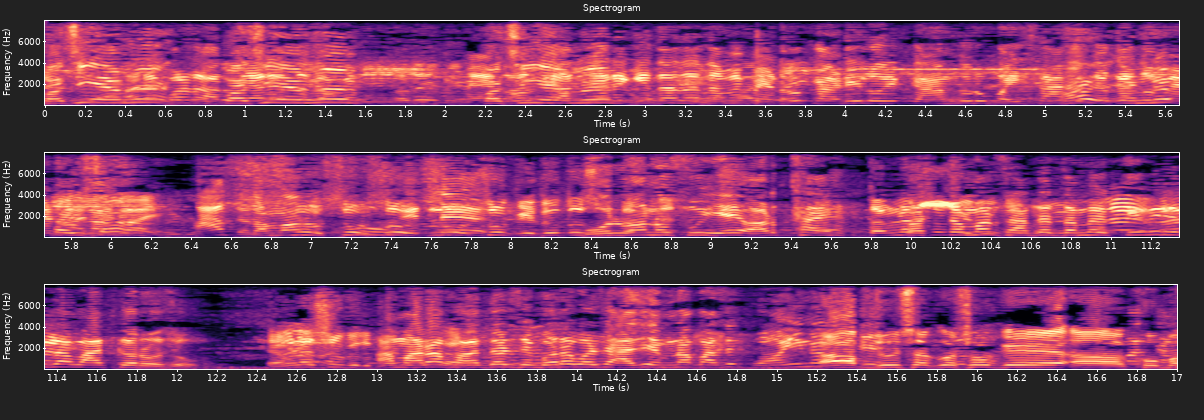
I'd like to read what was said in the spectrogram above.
પછી એમને પછી એમને પછી એમને તમે પેટ્રોલ કાઢી લો એક કામ કરું પૈસા એમને પૈસા- આ તમારું શું- શું? શું- એટલે શું કીધું શું બોલવાનું શું એ અર્થ થાય? કસ્ટમર સાથે તમે કેવી રીતે વાત કરો છો? એમણે શું કીધું? આ મારા ફાધર છે બરાબર છે. આજે એમના પાસે કોઈન જ આપ જોઈ શકો છો કે ખૂબ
